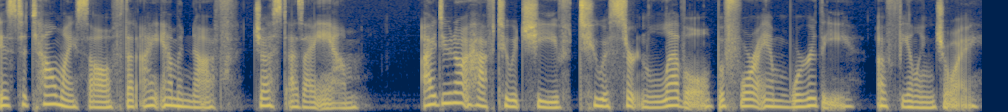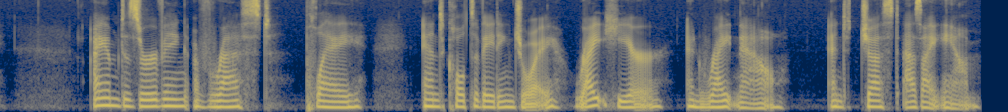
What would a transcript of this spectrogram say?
is to tell myself that I am enough just as I am. I do not have to achieve to a certain level before I am worthy of feeling joy. I am deserving of rest, play, and cultivating joy right here and right now, and just as I am.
